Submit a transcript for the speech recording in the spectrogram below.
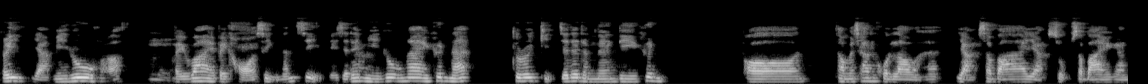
เฮ้ยอยากมีลูกเหรออืม ไปไหว้ไปขอสิ่งนั้นสิเดี๋ยวจะได้มีลูกง่ายขึ้นนะ ธุรกิจจะได้ดำเนินดีขึ้นพอธรรมชาติคนเราอะฮะอยากสบายอยากสุขสบายกัน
